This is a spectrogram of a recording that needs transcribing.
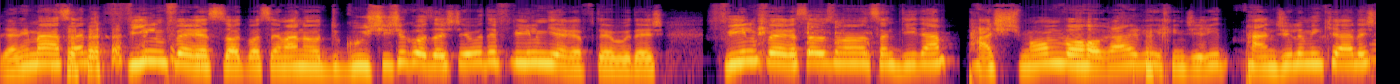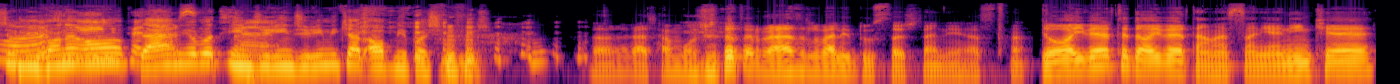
یعنی من اصلا فیلم فرستاد واسه من و گوشیشو گذاشته بوده فیلم گرفته بودش. فیلم فرستاد واسه من مثلا دیدم پشمام واقعا ریخت اینجوری پنجولو میکردش تو لیوان آب در میابود اینجوری اینجوری می‌کرد آب میپاشید آره هم موجودات رذل ولی دوست داشتنی هستن. divert divert هم هستن. یعنی اینکه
